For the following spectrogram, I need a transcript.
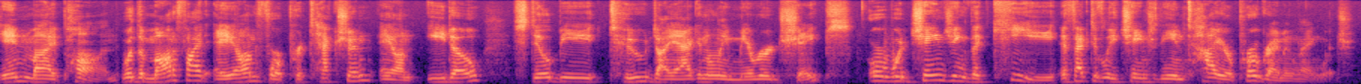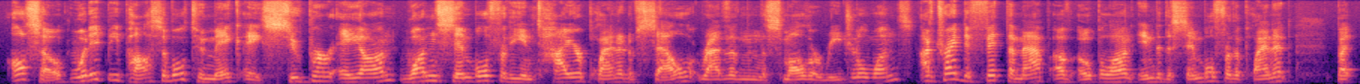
in MaiPon, would the modified Aon for protection, Aon Edo, still be two diagonally mirrored shapes? Or would changing the key effectively change the entire programming language? Also, would it be possible to make a super Aon, one symbol for the entire planet of Sel, rather than the smaller regional ones? I've tried to fit the map of Opelon into the symbol for the planet, but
